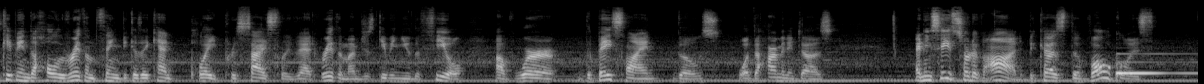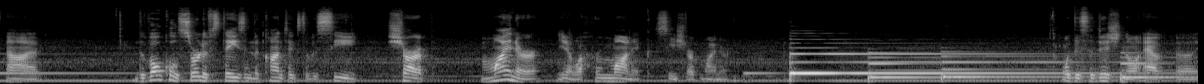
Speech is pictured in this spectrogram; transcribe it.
skipping the whole rhythm thing because I can't play precisely that rhythm. I'm just giving you the feel of where the bass line goes, what the harmony does, And you see, it's sort of odd because the vocal is, uh, the vocal sort of stays in the context of a C sharp minor, you know, a harmonic C sharp minor. With this additional F, uh,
